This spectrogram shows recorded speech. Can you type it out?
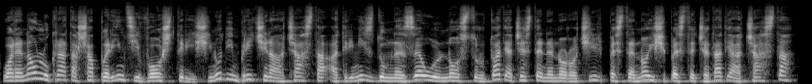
Oare n-au lucrat așa părinții voștri și nu din pricina aceasta a trimis Dumnezeul nostru toate aceste nenorociri peste noi și peste cetatea aceasta?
